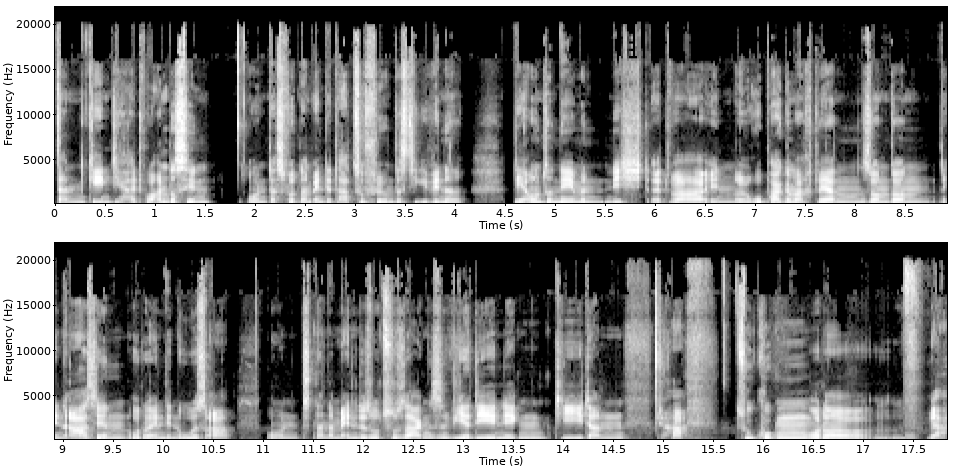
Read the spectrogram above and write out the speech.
dann gehen die halt woanders hin. Und das wird am Ende dazu führen, dass die Gewinne der Unternehmen nicht etwa in Europa gemacht werden, sondern in Asien oder in den USA. Und dann am Ende sozusagen sind wir diejenigen, die dann, ja, zugucken oder ja,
